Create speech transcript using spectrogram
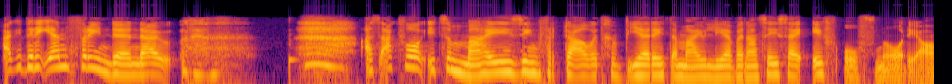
Ek het hierdie een vriendin nou as ek vir iets amazing vertel wat gebeur het in my lewe dan sê sy F of Nadia.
